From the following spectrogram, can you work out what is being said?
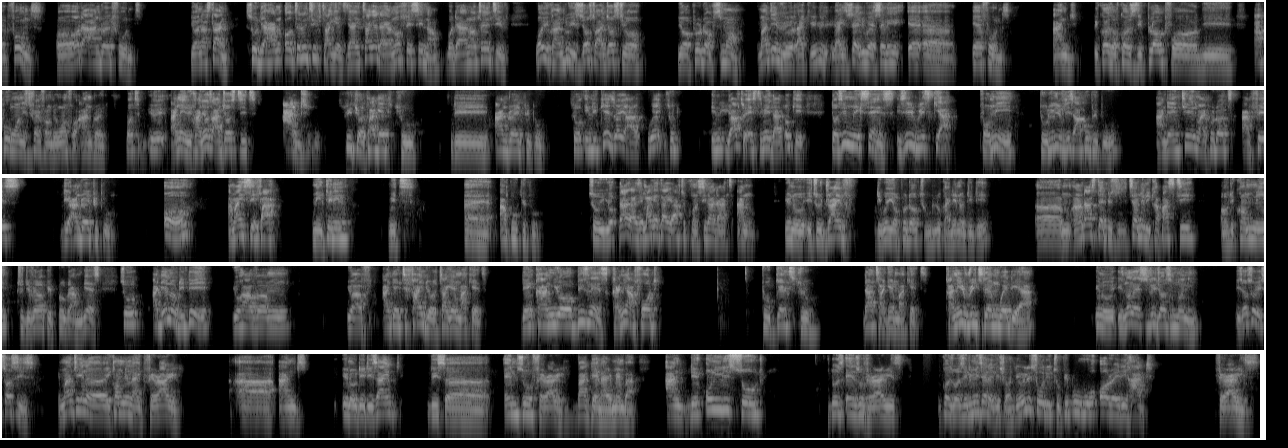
uh, phones or other Android phones. You understand? So there are an alternative targets. There are a target that you're not facing now, but there are an alternative. What you can do is just to adjust your your product small. Imagine if you like you like you said you were selling uh, earphones, and because of course the plug for the Apple one is different from the one for Android. But you, I mean, you can just adjust it and switch your target to the Android people. So in the case where you are, where, so in, you have to estimate that okay, does it make sense? Is it riskier for me to leave these Apple people and then change my product and face the Android people? Or am I safer maintaining with uh, Apple people? So you, that as a marketer, you have to consider that, and you know it will drive the way your product will look at the end of the day. Um, another step is to determine the capacity of the company to develop a program. Yes. So at the end of the day, you have um, you have identified your target market. Then can your business can you afford to get to that target market? Can it reach them where they are? You know, it's not necessarily just money, it's also resources. Imagine uh, a company like Ferrari, uh, and you know, they designed this uh, Enzo Ferrari back then, I remember, and they only sold those Enzo Ferraris because it was a limited edition. They only sold it to people who already had Ferraris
